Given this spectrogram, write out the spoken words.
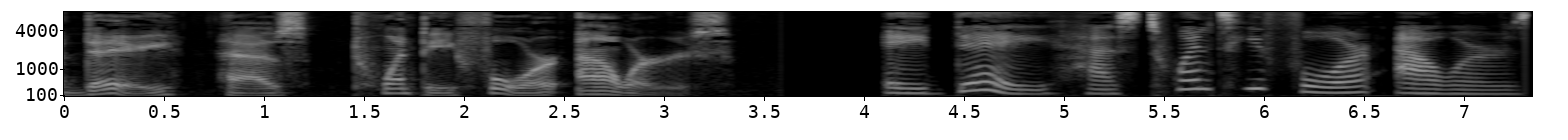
A day has twenty-four hours. A day has twenty-four hours.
